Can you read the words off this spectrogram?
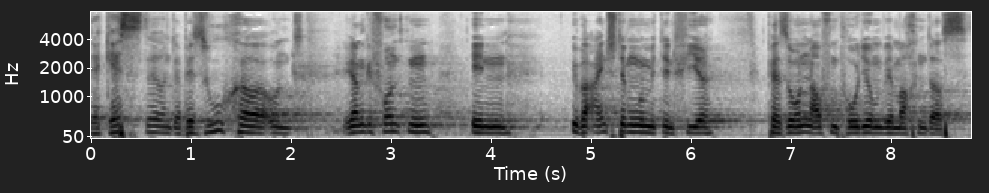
der Gäste und der Besucher und wir haben gefunden, in Übereinstimmung mit den vier Personen auf dem Podium, wir machen das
